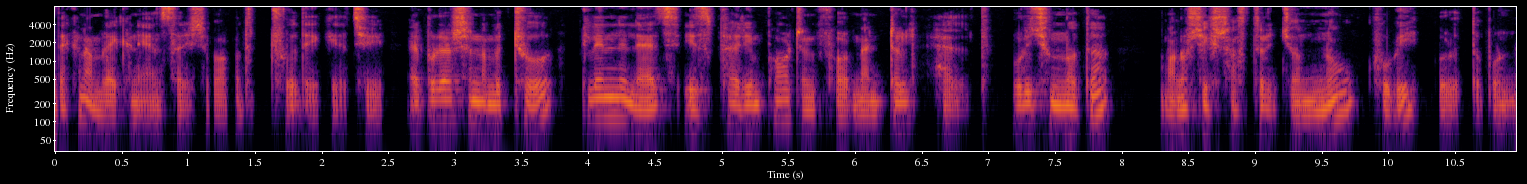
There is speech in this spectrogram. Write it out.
দেখেন আমরা এখানে অ্যান্সার হিসেবে আপনাদের ট্রু দেখিয়েছি। এরপরে আসে number two cleanliness is very important for mental health পরিচ্ছন্নতা মানসিক স্বাস্থ্যের জন্য খুবই গুরুত্বপূর্ণ।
